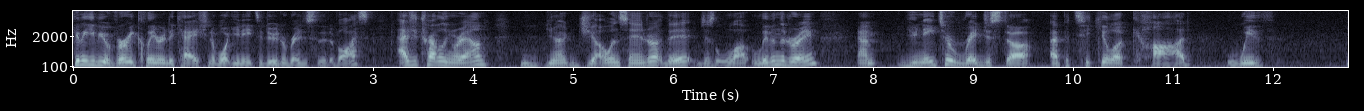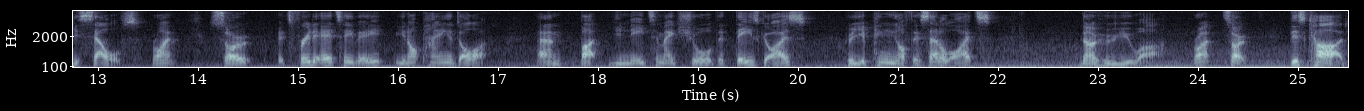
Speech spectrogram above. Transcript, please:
going to give you a very clear indication of what you need to do to register the device as you're traveling around, you know, Joe and Sandra, they're just living the dream. Um, you need to register a particular card with yourselves, right? So it's free to air TV. You're not paying a dollar, um, but you need to make sure that these guys, who you're pinging off their satellites, know who you are, right? So this card,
